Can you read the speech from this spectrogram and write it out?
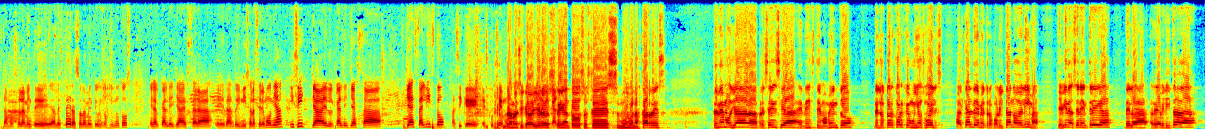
Estamos solamente a la espera, solamente unos minutos. El alcalde ya estará eh, dando inicio a la ceremonia y sí, ya el alcalde ya está ya está listo, así que escuchemos. Damas y caballeros, tengan todos ustedes muy buenas tardes. Tenemos ya la presencia en este momento del doctor Jorge Muñoz Wells, alcalde metropolitano de Lima, que viene a hacer entrega de la rehabilitada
